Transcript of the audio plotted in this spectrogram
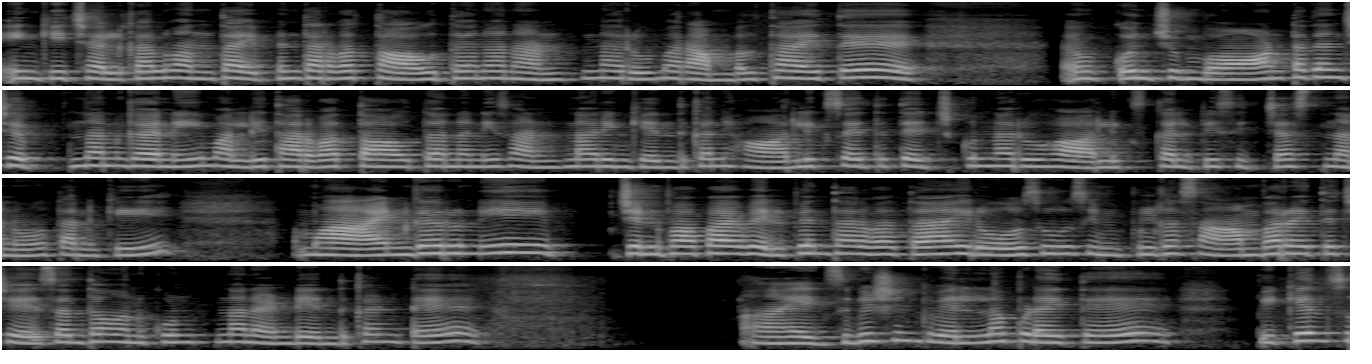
ఇంక ఈ చలికాలం అంతా అయిపోయిన తర్వాత తాగుతాను అని అంటున్నారు. మరి అంబలు తాగితే కొంచెం బాగుంటుందని చెప్తున్నాను కానీ మళ్ళీ తర్వాత తాగుతాననేసి అంటున్నారు. ఇంకెందుకని హార్లిక్స్ అయితే తెచ్చుకున్నారు. హార్లిక్స్ కలిపేసి ఇచ్చేస్తున్నాను తనకి. మా ఆయన గారుని చిన్న పాప వెళ్ళిపోయిన తర్వాత ఈరోజు సింపుల్‌గా సాంబార్ అయితే చేసేద్దాం అనుకుంటున్నానండి. ఎందుకంటే ఎగ్జిబిషన్కి ఎగ్జిబిషన్‌కి వెళ్ళినప్పుడైతే పికెల్స్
